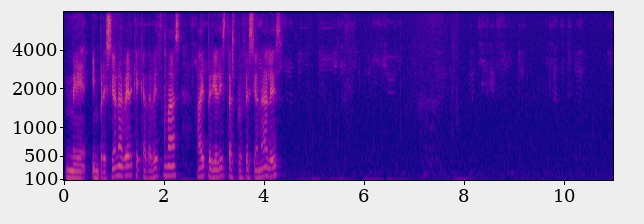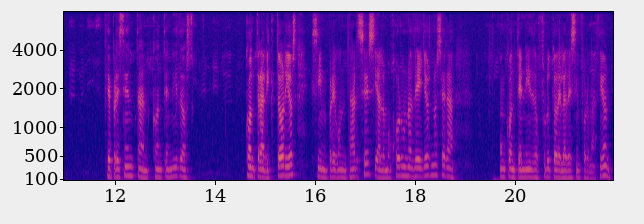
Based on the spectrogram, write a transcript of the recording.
me impresiona ver que cada vez más hay periodistas profesionales que presentan contenidos contradictorios sin preguntarse si a lo mejor uno de ellos no será un contenido fruto de la desinformación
